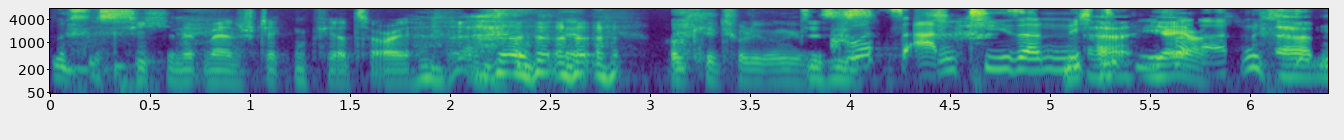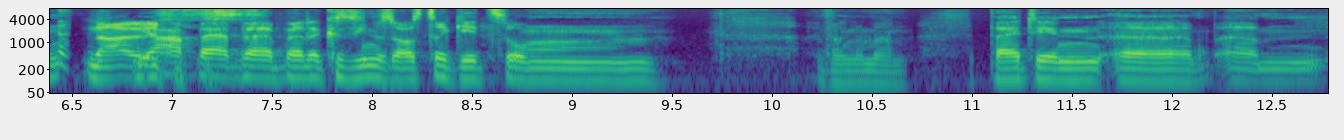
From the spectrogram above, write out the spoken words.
das ist sicher nicht mein Steckenpferd, sorry. okay, Entschuldigung. Das Kurz anteasern, nicht zu viel ja, verraten. Ja, ähm, Nein, ja bei, bei, bei, der Casinos Austria geht es um. Fangen wir mal. Bei, den, äh, ähm,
